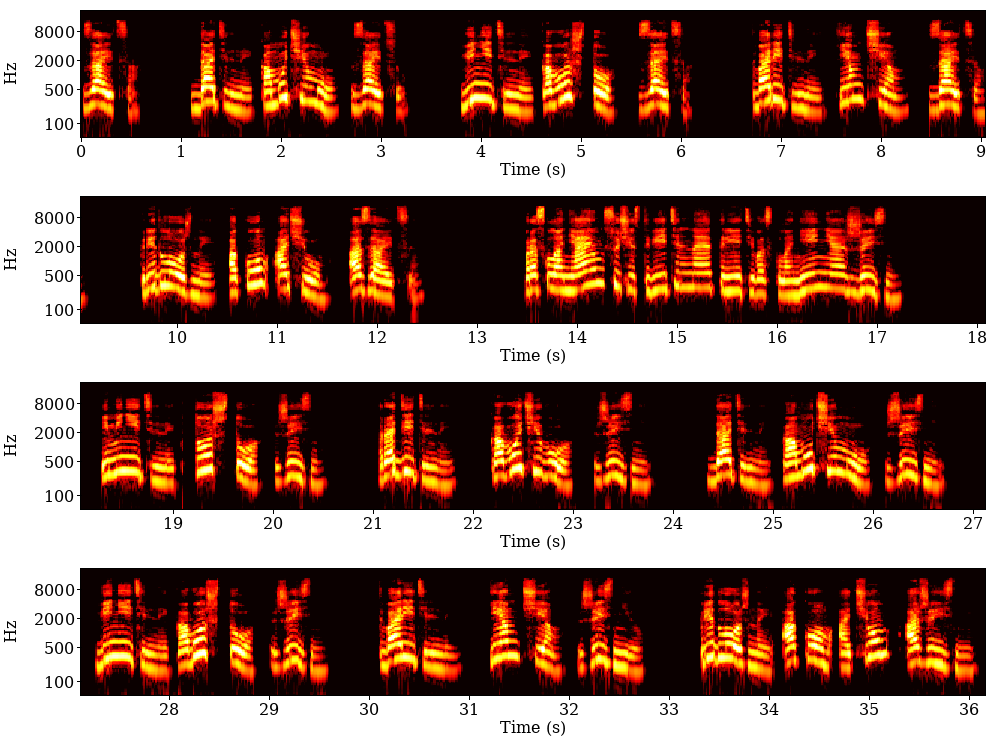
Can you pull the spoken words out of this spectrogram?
Зайца. Дательный. Кому чему? Зайцу. Винительный. Кого что? Зайца. Творительный. Кем чем? Зайцем. Предложный. О ком о чем? О зайце. Просклоняем существительное третьего склонения «жизнь». Именительный кто что жизнь. Родительный кого чего жизни. Дательный кому чему жизни. Винительный кого что жизнь. Творительный кем чем жизнью. Предложный о ком о чем о жизни.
